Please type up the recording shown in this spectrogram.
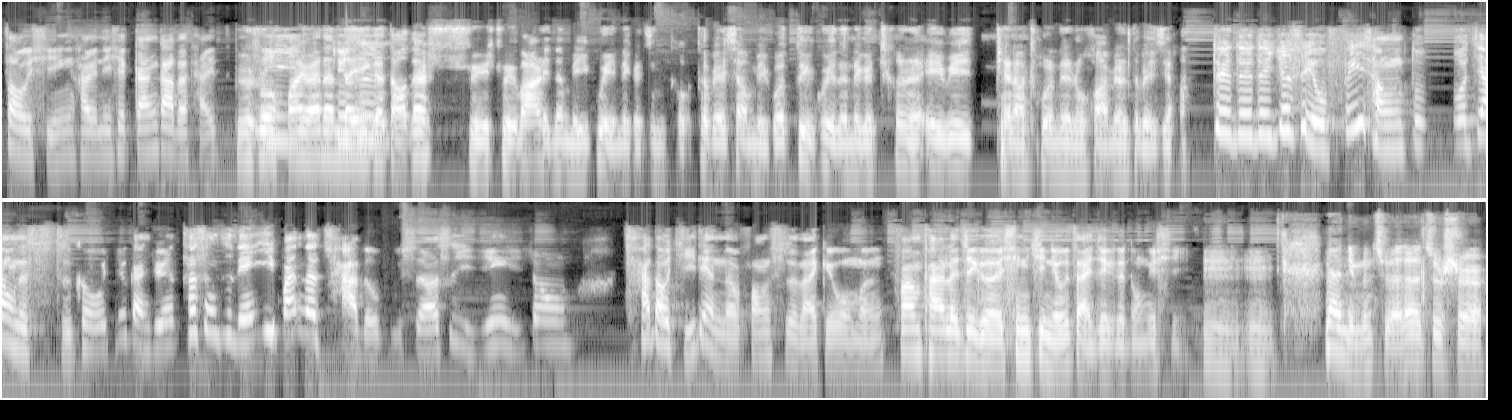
造型，还有那些尴尬的台词，比如说还原的那一个倒在水水洼里的玫瑰那个镜头，特别像美国最贵的那个成人 AV 片场出的那种画面，特别像。对对对，就是有非常多多这样的时刻，我就感觉他甚至连一般的差都不是，而是已经一种。差到极点的方式来给我们翻拍了这个《星际牛仔》这个东西。嗯嗯，那你们觉得就是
